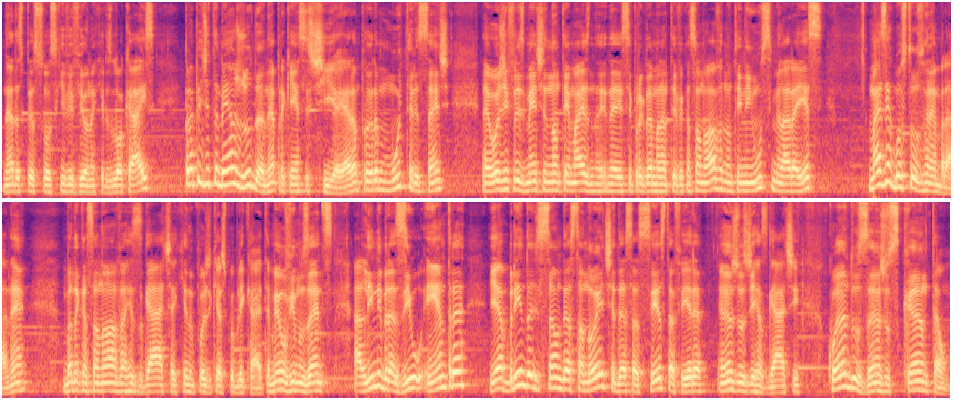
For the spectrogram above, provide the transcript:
né, das pessoas que viviam naqueles locais para pedir também ajuda né, para quem assistia. Era um programa muito interessante. Né? Hoje, infelizmente, não tem mais né, esse programa na TV Canção Nova, não tem nenhum similar a esse, mas é gostoso relembrar, né? Banda Canção Nova Resgate aqui no podcast Publicar. Também ouvimos antes Aline Brasil Entra e abrindo a edição desta noite, dessa sexta-feira, Anjos de Resgate, Quando os Anjos Cantam.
